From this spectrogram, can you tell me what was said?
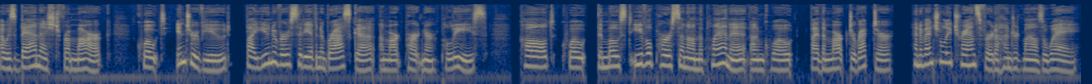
I was banished from MARC, quote, interviewed by University of Nebraska, a MARC partner, police, called, quote, the most evil person on the planet, unquote, by the MARC director, and eventually transferred a hundred miles away.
